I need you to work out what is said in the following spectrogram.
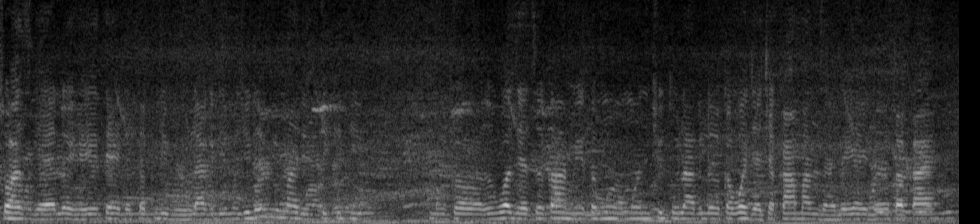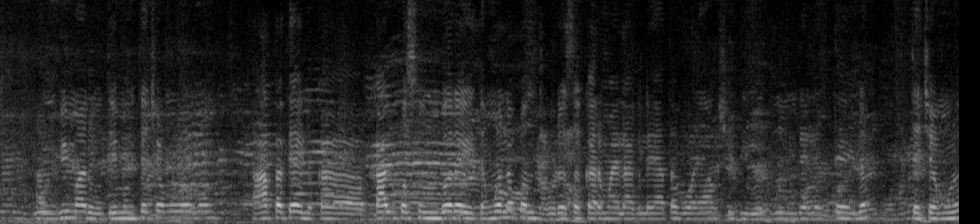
श्वास घ्यायला हे त्याला तकलीफ होऊ लागली. म्हणजे लय बिमारी आहेत किती. मग वजाचं काम आहे तर मग मन चितू लागलं का वजाच्या कामान झालं यायलं का काय. आणि बिमार होते मग त्याच्यामुळं मग आता त्याला का कालपासून बरं आहे तर मला पण थोडंसं करमायला लागलं आहे आता गोळ्या औषधी बदलून द्यायला त्याला त्याच्यामुळं.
